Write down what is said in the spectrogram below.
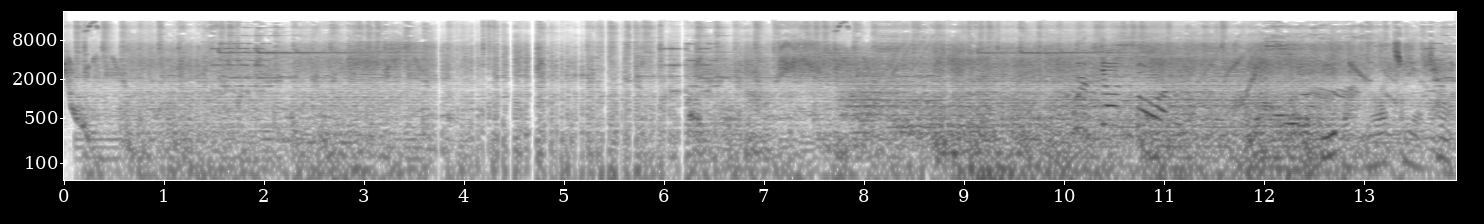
The B button lets me attack.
